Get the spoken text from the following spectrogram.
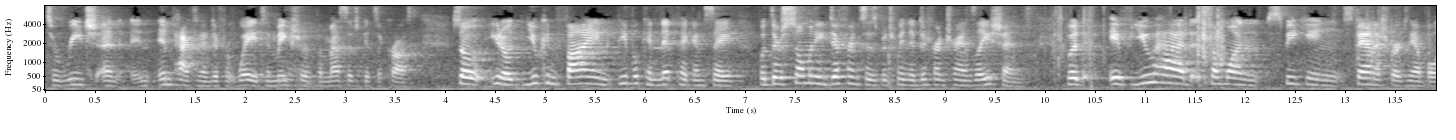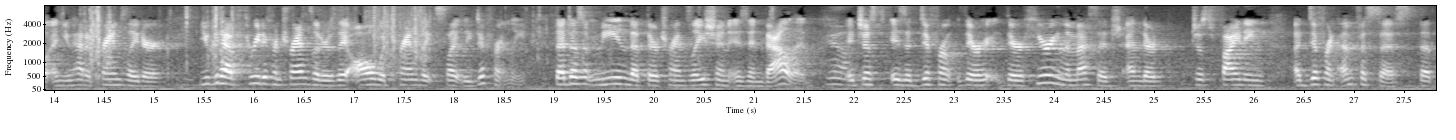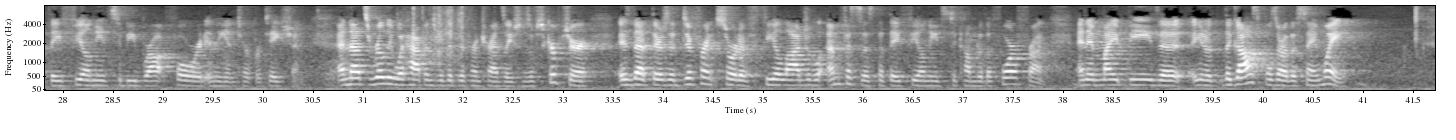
to reach an, and impact in a different way to make sure that the message gets across. So, you know, you can find people can nitpick and say, but there's so many differences between the different translations. But if you had someone speaking Spanish, for example, and you had a translator, you could have three different translators. They all would translate slightly differently. That doesn't mean that their translation is invalid. Yeah. It just is a different. They're they're hearing the message and they're just finding a different emphasis that they feel needs to be brought forward in the interpretation. And that's really what happens with the different translations of scripture is that there's a different sort of theological emphasis that they feel needs to come to the forefront. And it might be the you know the gospels are the same way.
